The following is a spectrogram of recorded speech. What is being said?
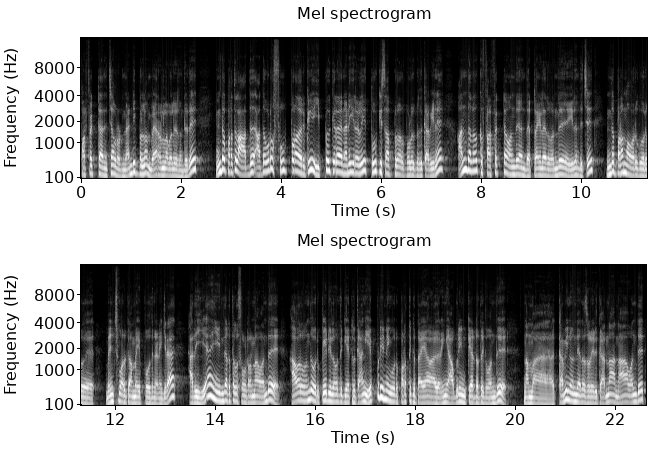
பர்ஃபெக்டாக இருந்துச்சு. அவரோட நடிப்பெல்லாம் வேற லெவலில் இருந்தது. இந்த படத்தில் அது அதை விட சூப்பராக இருக்குது இப்போ இருக்கிற நடிகர்களே தூக்கி சாப்பிட்றாரு போல இருக்கிறது கவியில் அந்த அளவுக்கு பர்ஃபெக்டாக வந்து அந்த ட்ரெய்லர் வந்து இருந்துச்சு. இந்த படம் அவருக்கு ஒரு பெஞ்ச் மார்க் அமைய போகுதுன்னு நினைக்கிறேன். அது ஏன் இந்த இடத்துல சொல்கிறேன்னா வந்து அவர் வந்து ஒரு பேட்டியில் வந்து கேட்டிருக்காங்க. எப்படி நீங்கள் ஒரு படத்துக்கு தயாராகிறீங்க அப்படின்னு கேட்டதுக்கு வந்து நம்ம கவின் வந்து என்ன சொல்லியிருக்காருன்னா நான் வந்து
